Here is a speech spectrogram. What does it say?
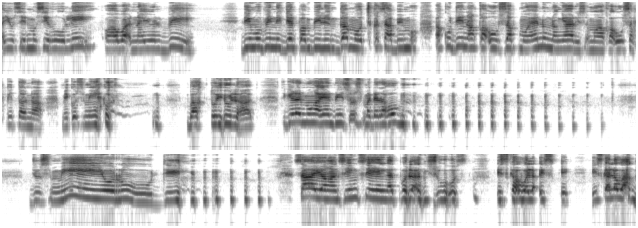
Ayusin mo si Ruli. Wawa na yun, B. Di mo binigyan pambiling gamot. Saka sabi mo, ako din ang kausap mo. Eh, anong nangyari sa mga kausap kita na mikos-mikos? Back to you lahat. Tigilan mo nga yan, Jesus. Madarahog. Diyos mio, Rudy. Sayang ang sing-sing at pulang shoes. Iska wala, is, eh, iskalawag.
